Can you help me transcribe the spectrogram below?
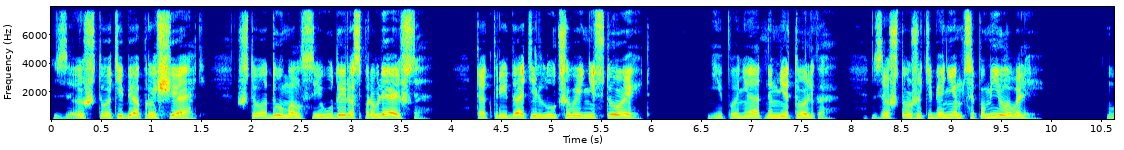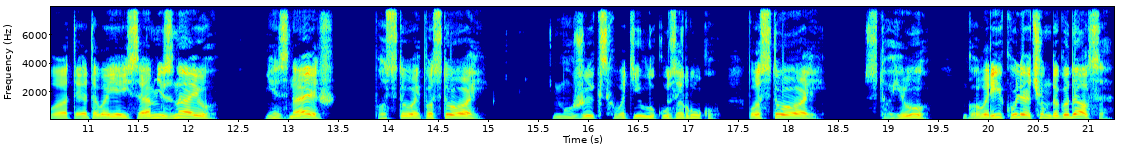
«За что тебя прощать? Что думал, с Иудой расправляешься? Так предатель лучшего и не стоит. Непонятно мне только, за что же тебя немцы помиловали? Вот этого я и сам не знаю. Не знаешь? Постой, постой!» Мужик схватил Луку за руку. «Постой!» «Стою! Говори, коли о чем догадался!»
